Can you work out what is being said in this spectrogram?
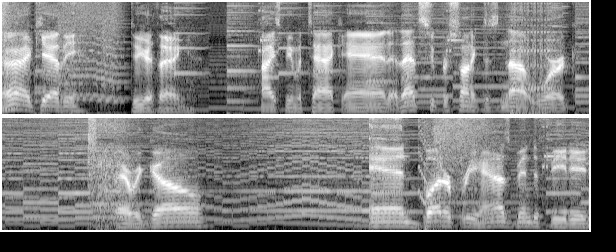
Alright, Kathy. Do your thing. Ice Beam attack, and that Supersonic does not work. There we go. And Butterfree has been defeated.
